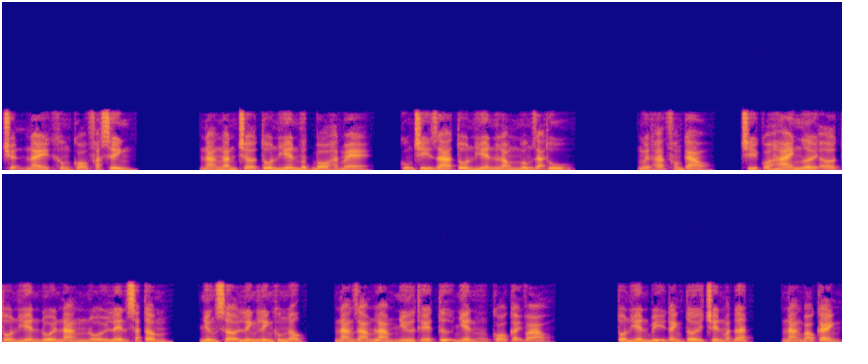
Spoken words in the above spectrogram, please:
chuyện này không có phát sinh. Nàng ngăn trở tôn hiên vứt bỏ hạt mẹ, cũng chỉ ra tôn hiên lòng ngông giả thú. Nguyệt Hắc phong cao, chỉ có hai người ở tôn hiên đối nàng nổi lên sát tâm, nhưng sở linh linh không nốc, nàng dám làm như thế tự nhiên có cậy vào. Tôn hiên bị đánh tới trên mặt đất, nàng báo cảnh,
